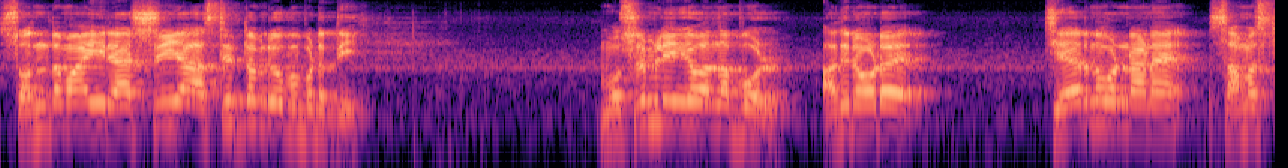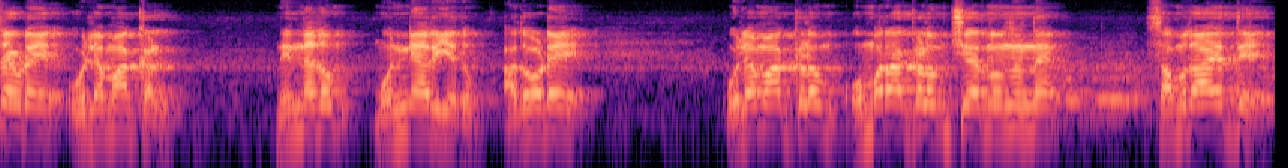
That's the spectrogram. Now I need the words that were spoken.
സ്വന്തമായി രാഷ്ട്രീയ അസ്തിത്വം രൂപപ്പെടുത്തി. മുസ്ലിം ലീഗ് വന്നപ്പോൾ അതിനോട് ചേർന്നുകൊണ്ടാണ് സമസ്തയുടെ ഉലമാക്കൾ നിന്നതും മുന്നേറിയതും. അതോടെ ഉലമാക്കളും ഉമറാക്കളും ചേർന്നു നിന്ന് സമുദായത്തെ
